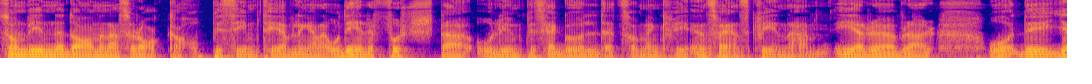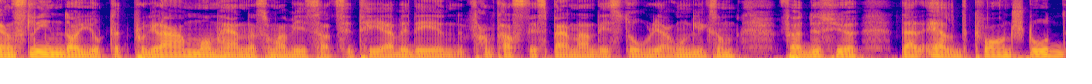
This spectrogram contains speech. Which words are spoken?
som vinner damernas raka hopp i simtävlingarna och det är det första olympiska guldet som en, en svensk kvinna erövrar. Och det, Jens Lind har gjort ett program om henne som har visats i tv. Det är en fantastiskt spännande historia. Hon liksom föddes ju där Eldkvarn stod,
